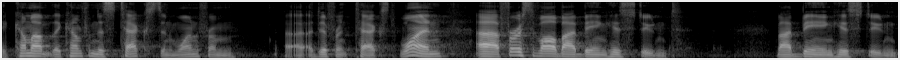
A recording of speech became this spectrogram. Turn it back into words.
They come up, they come from this text and one from a different text. One, uh, first of all, by being his student. By being his student.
